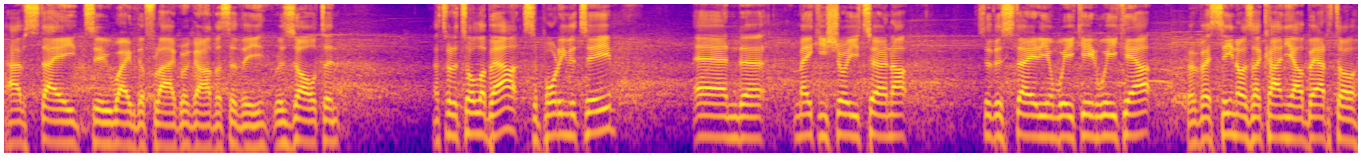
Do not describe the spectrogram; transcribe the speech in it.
have stayed to wave the flag regardless of the result. And that's what it's all about, supporting the team and uh, making sure you turn up to the stadium week in, week out. Vecino Zaccagni Alberto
